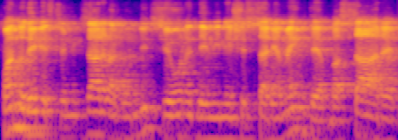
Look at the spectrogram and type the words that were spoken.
quando devi estremizzare la condizione devi necessariamente abbassare.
